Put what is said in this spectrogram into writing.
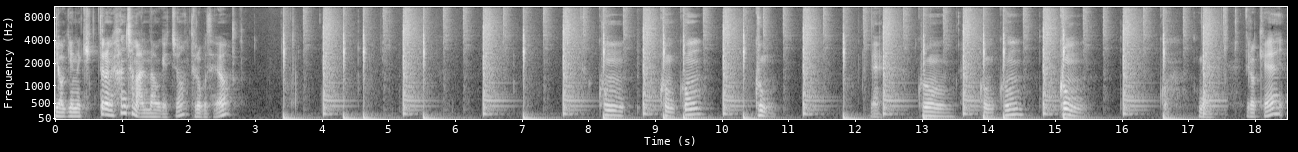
여기는 킥드럼이 한참 안 나오겠죠? 들어보세요. 쿵, 쿵, 쿵, 쿵. 네. 쿵, 쿵, 쿵, 쿵, 쿵. 네. 이렇게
